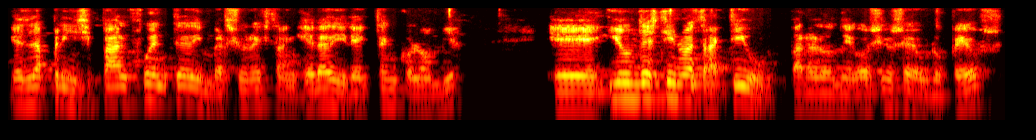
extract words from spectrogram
es la principal fuente de inversión extranjera directa en Colombia eh, y un destino atractivo para los negocios europeos.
